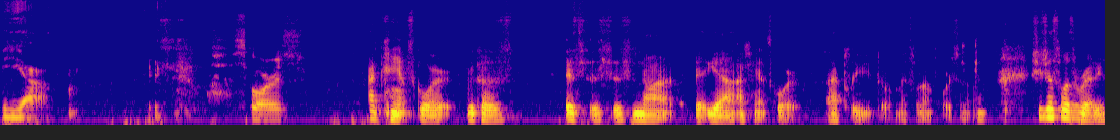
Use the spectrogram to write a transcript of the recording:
Yeah. Scores. I can't score it because it's it's it's not. Yeah, I can't score it. I plead on this one, unfortunately. She just wasn't ready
